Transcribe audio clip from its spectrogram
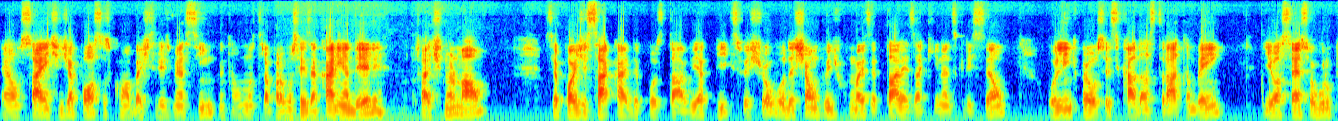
É um site de apostas como a Bet365, então vou mostrar para vocês a carinha dele, site normal. Você pode sacar e depositar via Pix, fechou? Vou deixar um vídeo com mais detalhes aqui na descrição o link para você se cadastrar também e o acesso ao grupo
